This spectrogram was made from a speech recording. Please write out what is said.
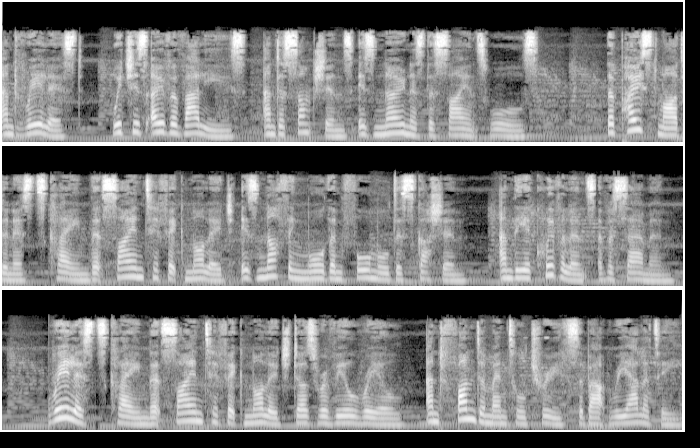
and realist which is over values and assumptions is known as the science wars. The postmodernists claim that scientific knowledge is nothing more than formal discussion, and the equivalence of a sermon. Realists claim that scientific knowledge does reveal real and fundamental truths about reality.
